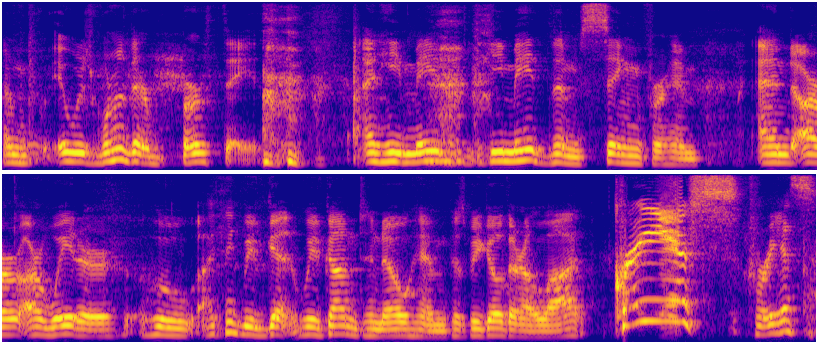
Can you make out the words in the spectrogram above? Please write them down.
and it was one of their birthdays. And he made he made them sing for him. And our our waiter who I think we've get we've gotten to know him because we go there a lot. Chris. Chris?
